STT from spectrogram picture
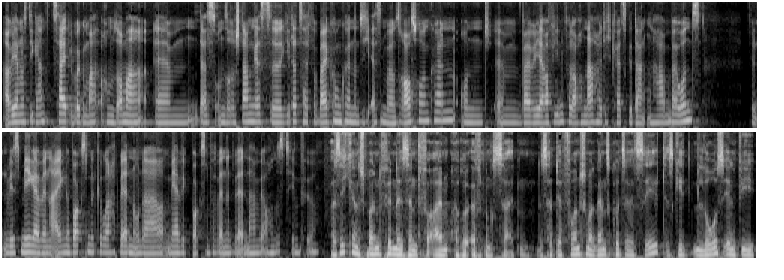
Aber wir haben das die ganze Zeit über gemacht, auch im Sommer, ähm, dass unsere Stammgäste jederzeit vorbeikommen können und sich Essen bei uns rausholen können. Und ähm, weil wir ja auf jeden Fall auch einen Nachhaltigkeitsgedanken haben bei uns, finden wir es mega, wenn eigene Boxen mitgebracht werden oder Mehrwegboxen verwendet werden. Da haben wir auch ein System für. Was ich ganz spannend finde, sind vor allem eure Öffnungszeiten. Das habt ihr vorhin schon mal ganz kurz erzählt. Es geht los irgendwie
